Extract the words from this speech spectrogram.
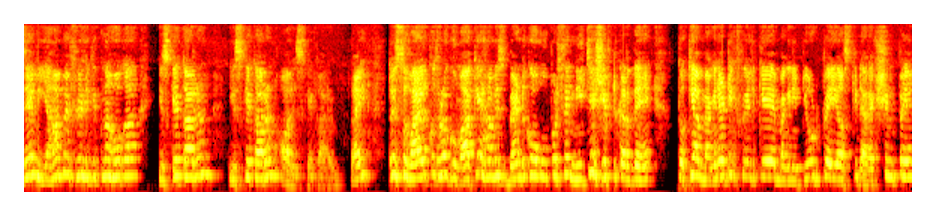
सेम यहाँ पे फ़ील्ड कितना होगा? इसके कारण इसके कारण और इसके कारण राइट तो इस वायर को थोड़ा घुमा के हम इस बैंड को ऊपर से नीचे शिफ्ट कर दें। तो क्या मैग्नेटिक फ़ील्ड के मैग्नीट्यूड पे या उसकी डायरेक्शन पे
